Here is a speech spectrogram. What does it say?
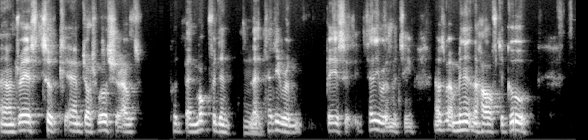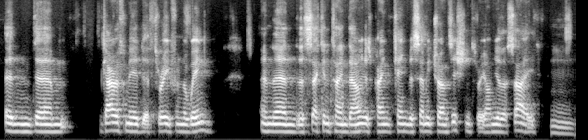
And Andreas took um, Josh Wilshere out, put Ben Mockford in, mm. let Teddy run basically Teddy run the team. That was about a minute and a half to go, and um, Gareth made a three from the wing, and then the second time down it was kind of a semi-transition three on the other side. Mm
